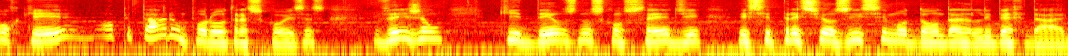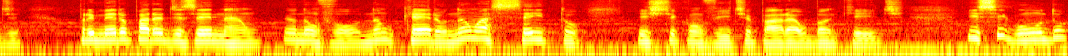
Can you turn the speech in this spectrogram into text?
porque optaram por outras coisas. Vejam que Deus nos concede esse preciosíssimo dom da liberdade. Primeiro, para dizer não, eu não vou, não quero, não aceito este convite para o banquete. E segundo,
